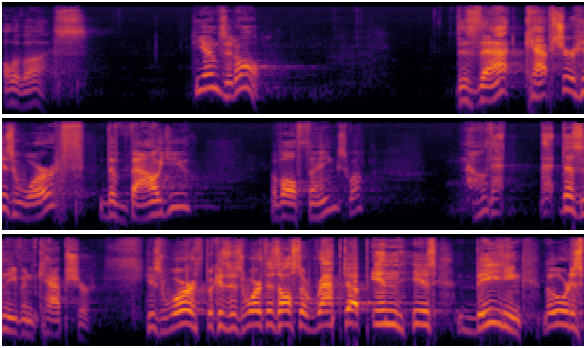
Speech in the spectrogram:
all of us. He owns it all. Does that capture His worth, the value of all things? Well, no, that, that doesn't even capture his worth because his worth is also wrapped up in his being. The Lord is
